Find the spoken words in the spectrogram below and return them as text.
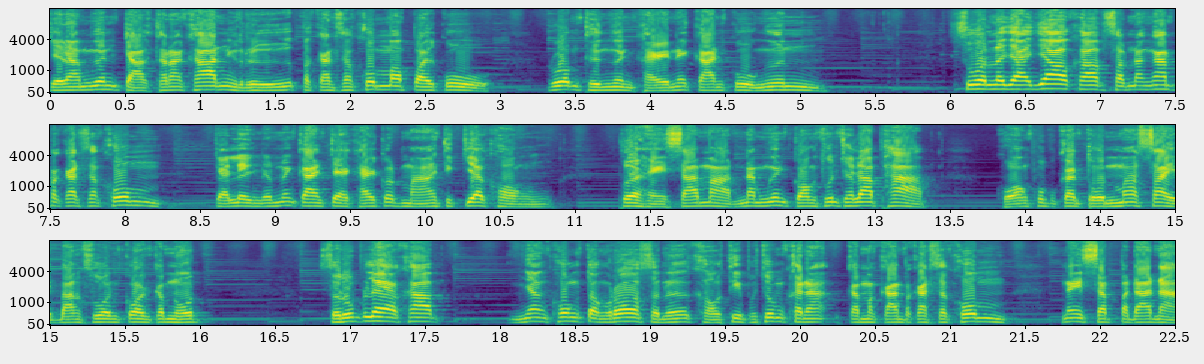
จะนำเงินจากธนาคารหรือประกันสังคมมาปล่อยกู้รวมถึงเงื่อนไขในการกู้เงิน ส่วนระยะยาวครับสำนักงานประกันสังคม จะเร่งดำเนินการแก้ไขกฎหมายที่เกี่ยวของ เพื่อให้สามารถนำเงินกองทุนชราภาพ ของผู้ประกันตนมาใส่บางส่วนก่อนกำหนด สรุปแล้วครับ ยังคงต้องรอเสนอเขาที่ประชุมคณะกรรมการประกันสังคม ในสัปดาห์หน้า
